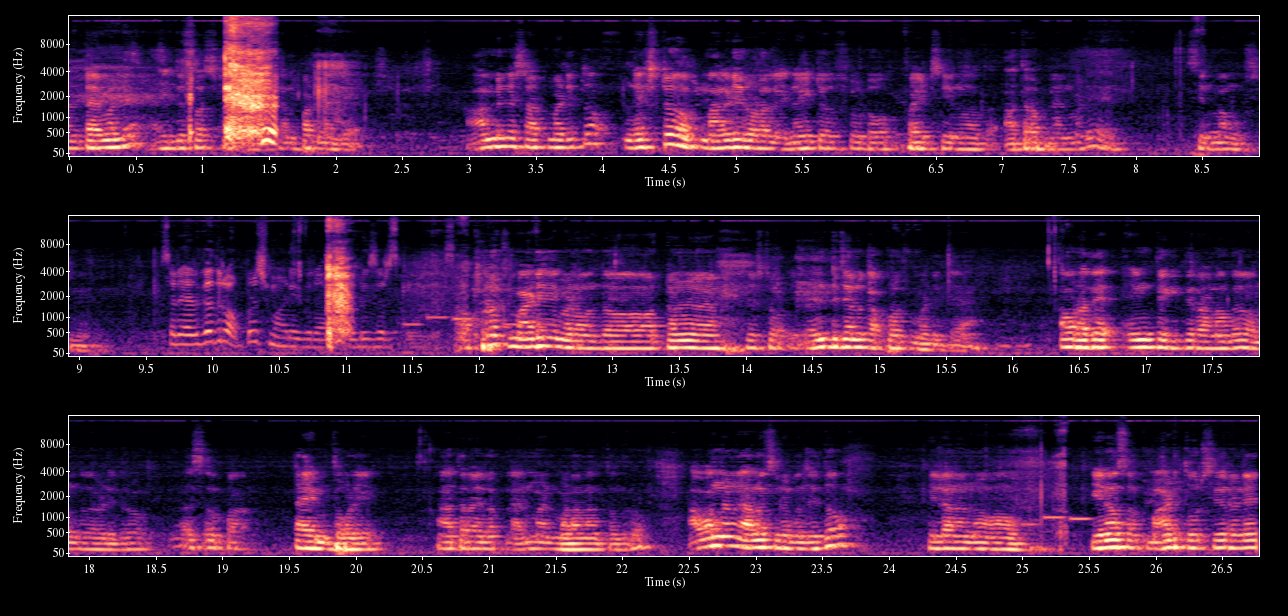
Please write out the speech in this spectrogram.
ಒನ್ ಟೈಮಲ್ಲಿ ಐದು ದಿವಸ ಚನ್ನಪಟ್ಟಣದಲ್ಲಿ ಆಮೇಲೆ ಸ್ಟಾರ್ಟ್ ಮಾಡಿದ್ದು ನೆಕ್ಸ್ಟು ಮಾಗಡಿ ರೋಡಲ್ಲಿ ನೈಟು ಶೂಟು ಫೈಟ್ ಸೀನು ಆ ಥರ ಪ್ಲ್ಯಾನ್ ಮಾಡಿ ಸಿನಿಮಾ ಮುಗಿಸಿದ್ವಿ. ಸರ್ ಯಾರಿಗಾದ್ರೂ ಅಪ್ರೋಚ್ ಮಾಡಿದ್ದೀರಾ ಪ್ರೊಡ್ಯೂಸರ್ಸ್ಗೆ ಅಪ್ರೋಚ್ ಮಾಡಿದ್ವಿ ಮೇಡಮ್ ಒಂದು ಟನ್ ಎಷ್ಟು ಎಂಟು ಜನಕ್ಕೆ ಅಪ್ರೋಚ್ ಮಾಡಿದ್ದೆ. ಅವ್ರು ಅದೇ ಹೆಂಗೆ ತೆಗಿತೀರಾ ಅನ್ನೋದು ಒಂದು ಹೇಳಿದರು. ಸ್ವಲ್ಪ ಟೈಮ್ ತೊಗೊಳ್ಳಿ ಆ ಥರ ಎಲ್ಲ ಪ್ಲ್ಯಾನ್ ಮಾಡಿ ಮಾಡೋಣ ಅಂತಂದರು. ಅವಾಗ ನನಗೆ ಆಲೋಚನೆ ಬಂದಿದ್ದು ಇಲ್ಲ ನಾನು ಏನೋ ಸ್ವಲ್ಪ ಮಾಡಿ ತೋರಿಸಿದ್ರೇ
